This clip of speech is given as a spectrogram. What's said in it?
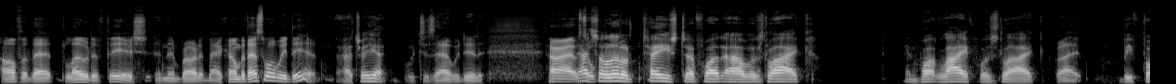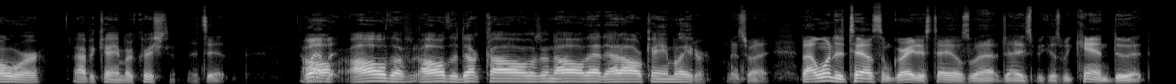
off of that load of fish and then brought it back home but that's what we did. That's it. which is how we did it. All right That's so a little taste of what I was like and what life was like right before I became a Christian. that's it Well, all, but- all the all the duck calls and all that that all came later. That's right. But I wanted to tell some greatest tales without Jace because we can do it.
